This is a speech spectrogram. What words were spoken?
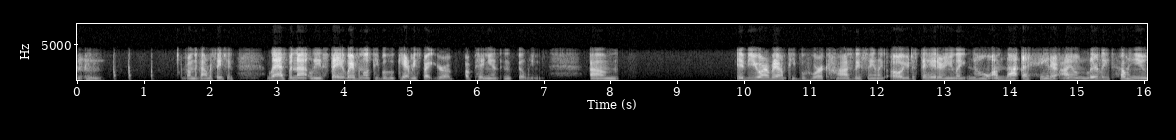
from the conversation. Last but not least, stay away from those people who can't respect your opinions and feelings. Um, if you are around people who are constantly saying like, "Oh, you're just a hater," and you're like, "No, I'm not a hater. I am literally telling you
